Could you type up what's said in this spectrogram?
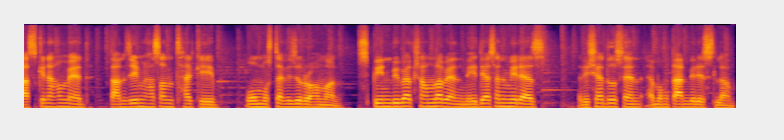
তাসকিন আহমেদ, তানজিম হাসান সাকিব ও মুস্তাফিজুর রহমান। স্পিন বিভাগ সামলাবেন মেহদি হাসান মিরাজ, রিশাদ হোসেন এবং তানবির ইসলাম।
